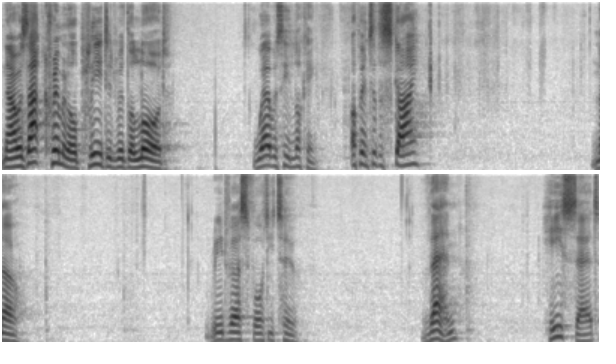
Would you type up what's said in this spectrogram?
Now, as that criminal pleaded with the Lord, where was he looking? up into the sky? No. Read verse 42. Then he said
